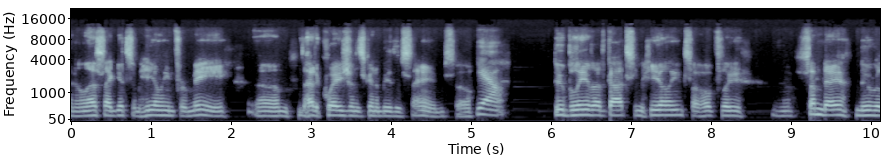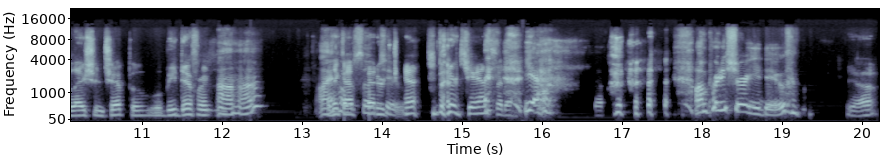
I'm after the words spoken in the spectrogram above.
and unless i get some healing for me um, that equation is going to be the same so Yeah. do believe i've got some healing so hopefully you know, someday new relationship will, will be different Uh huh. I, I think I have so better too. chan- better chance at it. Yeah. I'm pretty sure you do. Yeah.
